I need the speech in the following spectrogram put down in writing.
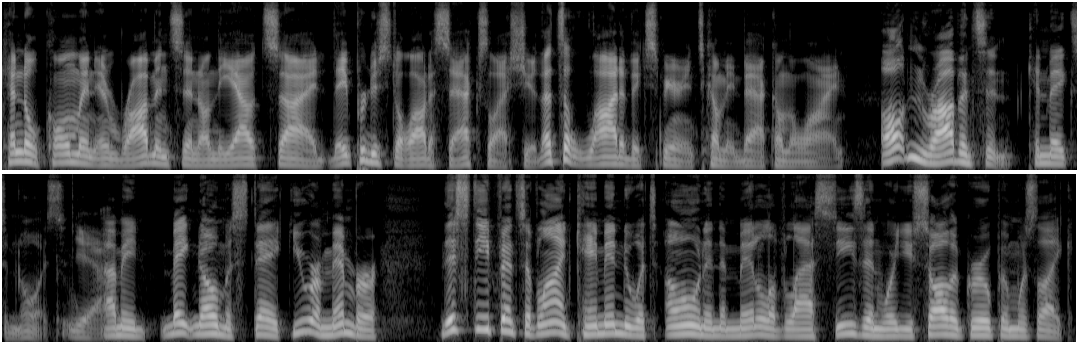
Kendall Coleman and Robinson on the outside, they produced a lot of sacks last year. That's a lot of experience coming back on the line. Alton Robinson can make some noise. Yeah. I mean, make no mistake. You remember this defensive line came into its own in the middle of last season where you saw the group and was like,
